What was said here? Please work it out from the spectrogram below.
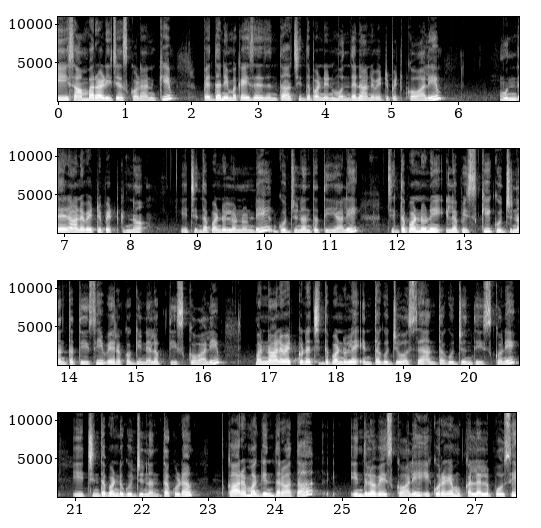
ఈ సాంబార్ రెడీ చేసుకోవడానికి పెద్ద నిమ్మకాయ సైజ్ అంతా చింతపండుని ముందే నానబెట్టి పెట్టుకోవాలి. ముందే నానబెట్టి పెట్టుకున్న ఈ చింతపండులో నుండి గుజ్జునంత తీయాలి. చింతపండుని ఇలా పిసికి గుజ్జునంత తీసి వేరొక గిన్నెలోకి తీసుకోవాలి. మనం నానబెట్టుకున్న చింతపండులో ఎంత గుజ్జు వస్తే అంత గుజ్జును తీసుకొని ఈ చింతపండు గుజ్జునంతా కూడా కారం మగ్గిన తర్వాత ఇందులో వేసుకోవాలి. ఈ కూరగాయ ముక్కలలో పోసి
